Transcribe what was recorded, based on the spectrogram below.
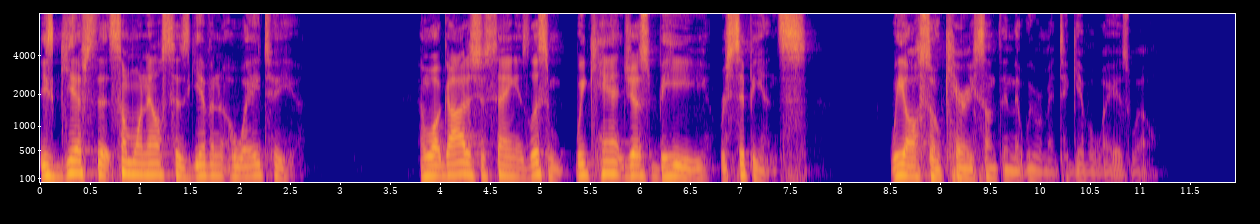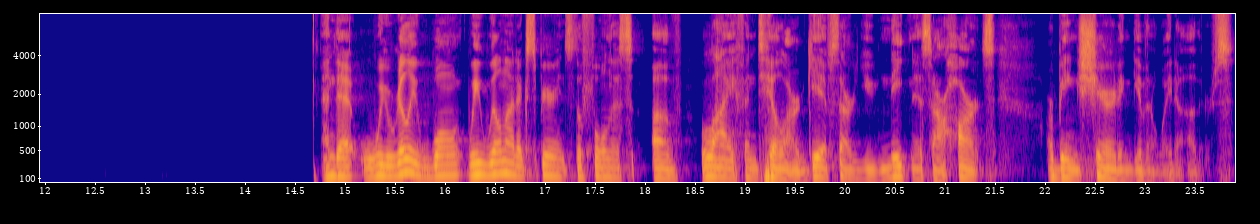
These gifts that someone else has given away to you. And what God is just saying is listen, we can't just be recipients. We also carry something that we were meant to give away as well. And that we really won't, we will not experience the fullness of life until our gifts, our uniqueness, our hearts are being shared and given away to others.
